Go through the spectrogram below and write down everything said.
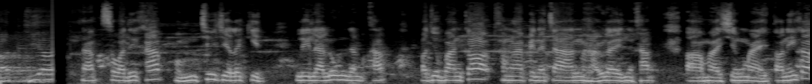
รัฐยา ครับสวัสดีครับ ผมชื่อเจรกิจลีลาลุ่งนะครับ ปัจจุบันก็ทำงานเป็นอาจารย์มหาวิทยาลัยนะครับมหาวิทยาลัยเชียงใหม่ ตอนนี้ก็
